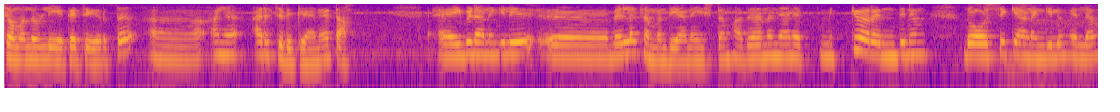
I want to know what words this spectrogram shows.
ചുമന്നുള്ളിയൊക്കെ ചേർത്ത് അങ്ങ് അരച്ചെടുക്കുകയാണ് കേട്ടോ. ഇവിടെ ആണെങ്കിൽ വെള്ള ചമ്മന്തിയാണ് ഇഷ്ടം. അത് കാരണം ഞാൻ മിക്കവാറും എന്തിനും ദോശയ്ക്കാണെങ്കിലും എല്ലാം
